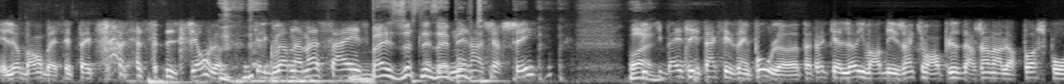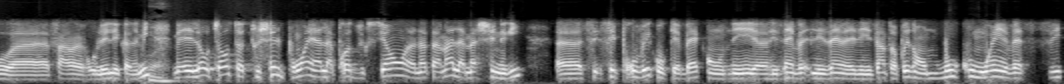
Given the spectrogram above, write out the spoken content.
Et là, bon, ben, c'est peut-être ça la solution, là. que le gouvernement cesse baisse juste les impôts. en chercher. Ouais. qui baisse les taxes et les impôts. Peut-être que là, il va y avoir des gens qui vont avoir plus d'argent dans leur poche pour euh, faire rouler l'économie. Mais l'autre chose, tu as touché le point, hein, la production, euh, notamment la machinerie. Euh, c'est prouvé qu'au Québec, on est euh, les, les, entreprises ont beaucoup moins investi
